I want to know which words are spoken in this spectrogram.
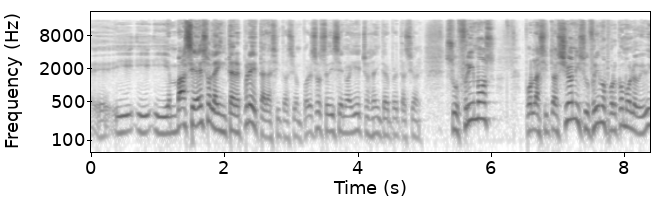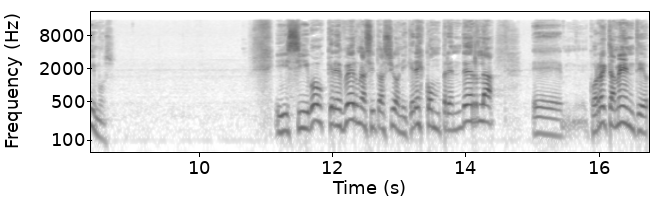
Eh, y, en base a eso la interpreta la situación. Por eso se dice no hay hechos de interpretación. Sufrimos por la situación y sufrimos por cómo lo vivimos. Y si vos querés ver una situación y querés comprenderla eh, correctamente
